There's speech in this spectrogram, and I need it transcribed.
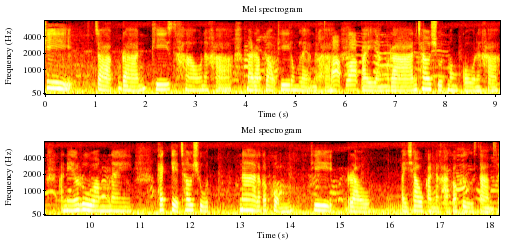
ที่ จากร้าน Peace House นะคะ มารับเราที่โรงแรมนะคะ ไปยังร้านเช่าชุดมองโกนะคะ อันนี้รวมในแพ็กเกจเช่าชุดหน้าแล้วก็ผมที่เราไปเช่ากันนะคะ ก็คือ 3 5 0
